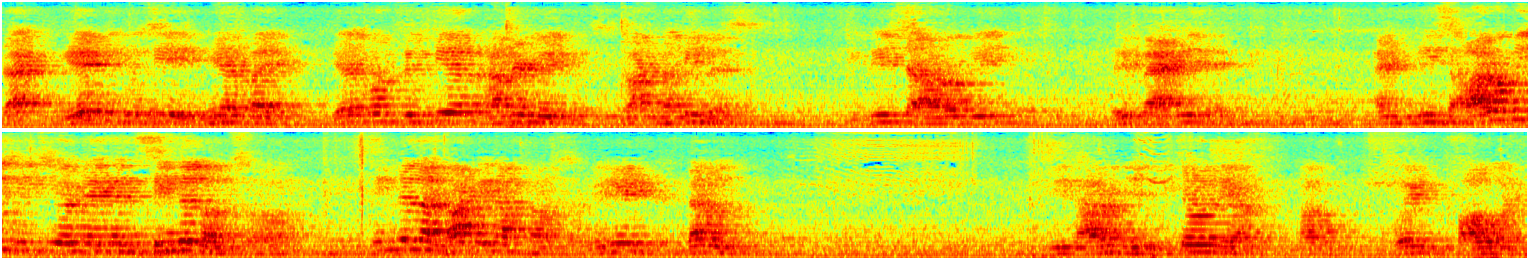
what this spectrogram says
That gate you see nearby, there are about 50 or 100 vehicles, not nothing less. It is ROB very badly there. And these ROBs which you have taken single also, single are not enough sir. We need double. These ROBs, whichever they are now going forward.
